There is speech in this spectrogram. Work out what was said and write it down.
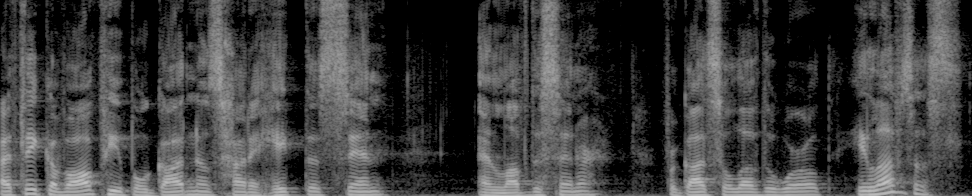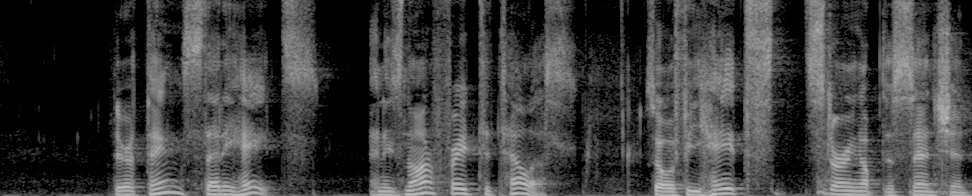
I think of all people, God knows how to hate the sin and love the sinner. For God so loved the world, He loves us. There are things that He hates, and He's not afraid to tell us. So if He hates stirring up dissension.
